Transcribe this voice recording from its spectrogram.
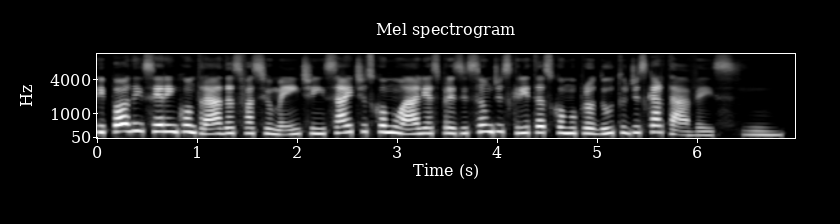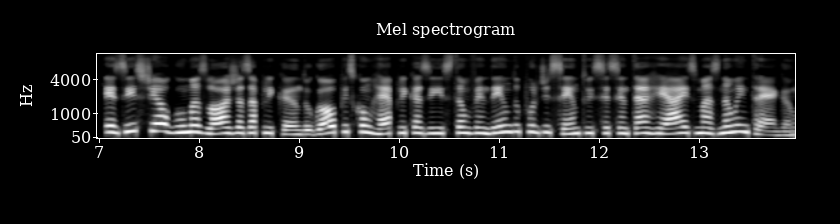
e podem ser encontradas facilmente em sites como AliExpress e são descritas como produto descartáveis. Existem algumas lojas aplicando golpes com réplicas e estão vendendo por de 160 reais, mas não entregam.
